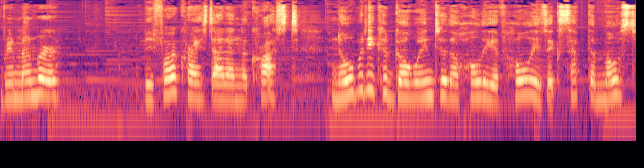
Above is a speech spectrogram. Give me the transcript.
Remember, before Christ died on the cross, nobody could go into the Holy of Holies except the most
